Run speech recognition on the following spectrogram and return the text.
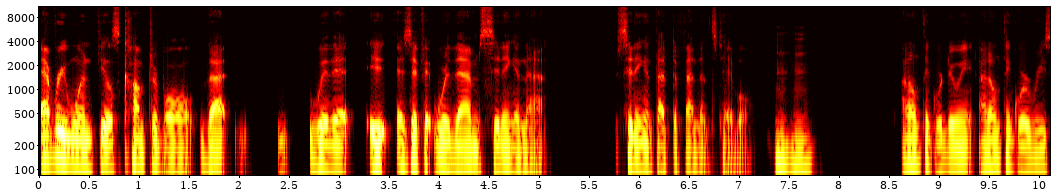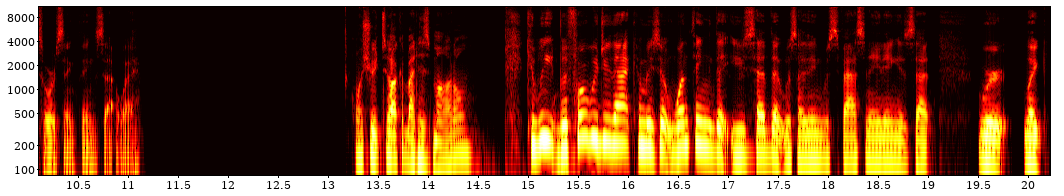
everyone feels comfortable that with it, i as if it were them sitting in that sitting at that defendant's table. mm-hmm. I don't think we're doing. I don't think we're resourcing things that way. Well, should we talk about his model? Can we before we do that? Can we say one thing that you said that was I think was fascinating is that we're like,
